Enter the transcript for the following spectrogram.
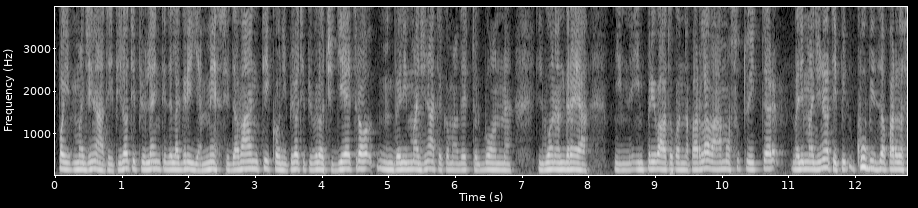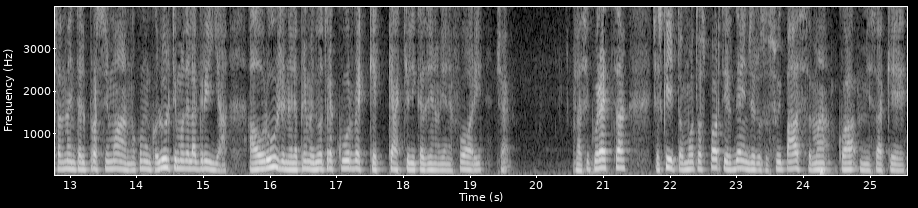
Poi immaginate i piloti più lenti della griglia messi davanti con i piloti più veloci dietro. Ve li immaginate, come ha detto il buon, il buon Andrea, in, in, privato quando parlavamo su Twitter. Ve l'immaginate Kubica paradossalmente il prossimo anno, comunque l'ultimo della griglia a Orouge nelle prime due o tre curve, che cacchio di casino viene fuori? Cioè, la sicurezza c'è scritto Motorsport is dangerous sui pass, ma qua mi sa che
